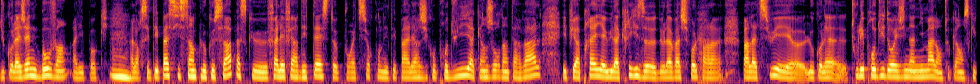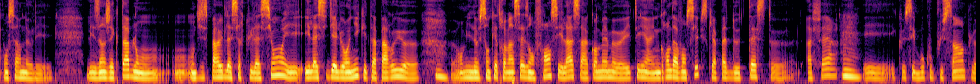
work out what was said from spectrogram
du collagène bovin à l'époque. Mmh. Alors, c'était pas si simple que ça parce qu'il fallait faire des tests pour être sûr qu'on n'était pas allergique aux produits à 15 jours d'intervalle. Et puis après, il y a eu la crise de la vache folle par, par là-dessus et le tous les produits d'origine animale, en tout cas en ce qui concerne les, les injectables, ont, disparu de la circulation et, l'acide hyaluronique est apparu euh, mm. euh, en 1996 en France. Et là, ça a quand même euh, été une grande avancée puisqu'il n'y a pas de test à faire mm. et, que c'est beaucoup plus simple.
